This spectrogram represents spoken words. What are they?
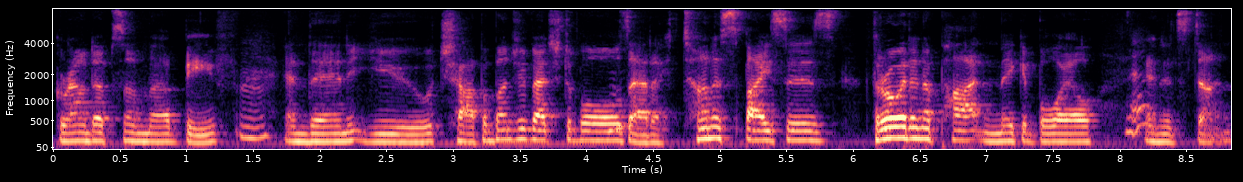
ground up some uh, beef, Mm. and then you chop a bunch of vegetables, add a ton of spices, throw it in a pot, and make it boil, Yeah. and it's done.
